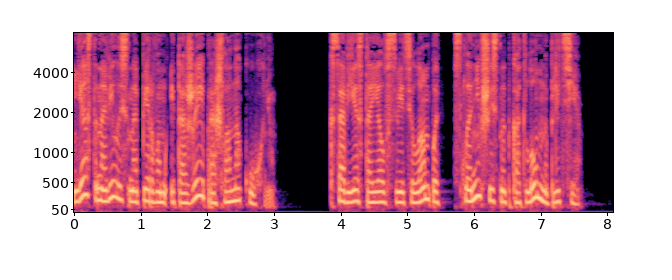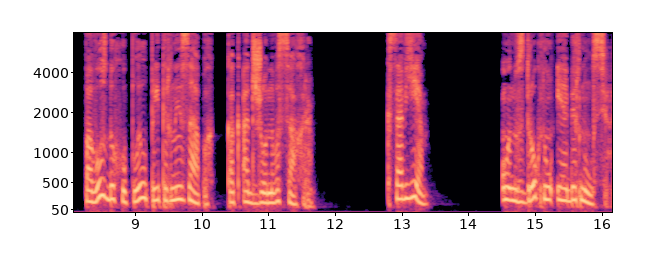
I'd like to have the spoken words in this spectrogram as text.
я остановилась на первом этаже и прошла на кухню. Ксавье стоял в свете лампы, склонившись над котлом на плите. По воздуху плыл приторный запах, как от жженого сахара. «Ксавье!» Он вздрогнул и обернулся.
